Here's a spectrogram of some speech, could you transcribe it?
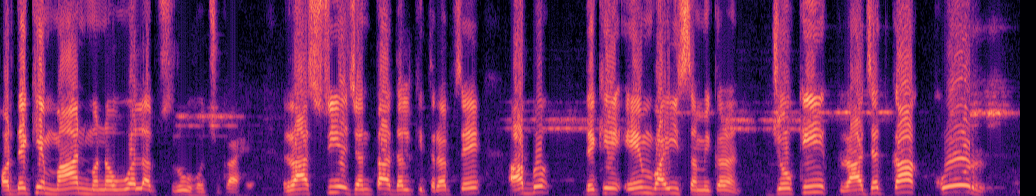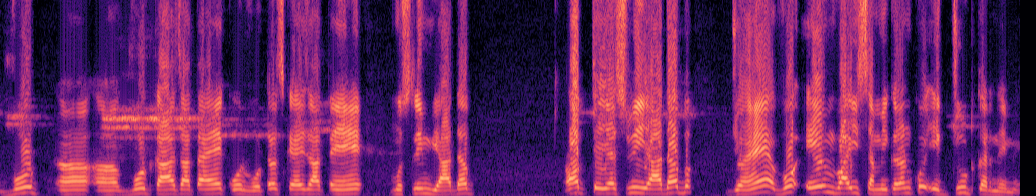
और देखिए मान मनोवल अब शुरू हो चुका है। राष्ट्रीय जनता दल की तरफ़ से अब देखिए एम वाई समीकरण जो कि राजद का कोर वोट आ, आ, वोट कहा जाता है कोर वोटर्स कहे जाते हैं मुस्लिम यादव, अब तेजस्वी यादव जो है, वो एम वाई समीकरण को एकजुट करने में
